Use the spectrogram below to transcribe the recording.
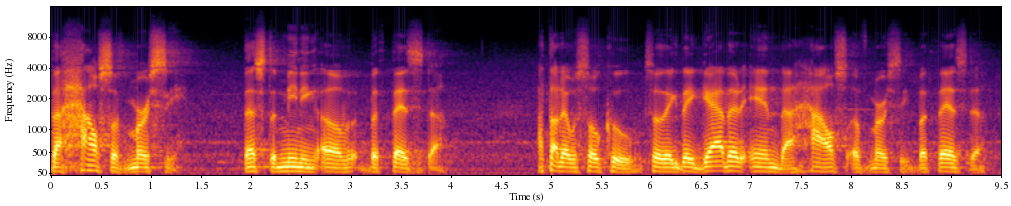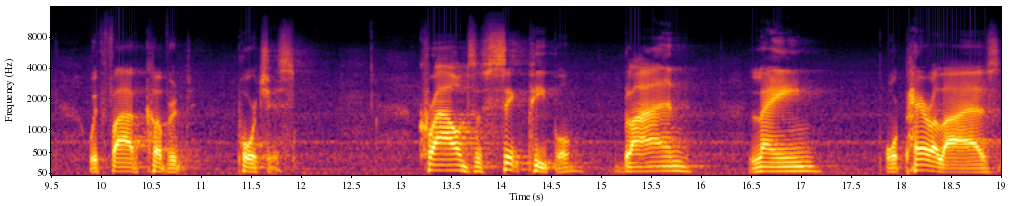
the house of mercy. That's the meaning of Bethesda. I thought that was so cool. So they, they gathered in the house of mercy, Bethesda, with five covered porches. Crowds of sick people, blind, lame, or paralyzed,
